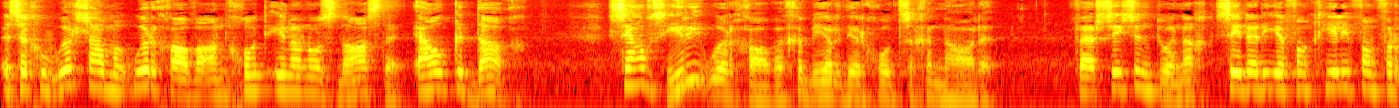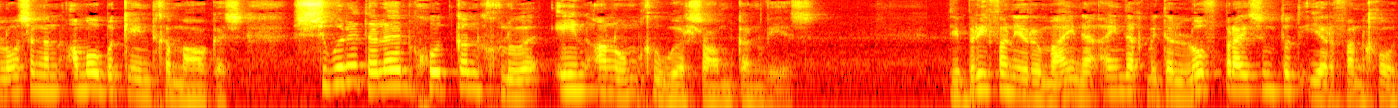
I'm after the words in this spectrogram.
is 'n gehoorsame oorgawe aan God en aan ons naaste elke dag. Selfs hierdie oorgawe gebeur deur God se genade. Vers 26 sê dat die evangelie van verlossing aan almal bekend gemaak is sodat hulle in God kan glo en aan hom gehoorsaam kan wees. Die brief van die Romeine eindig met 'n lofprysing tot eer van God.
